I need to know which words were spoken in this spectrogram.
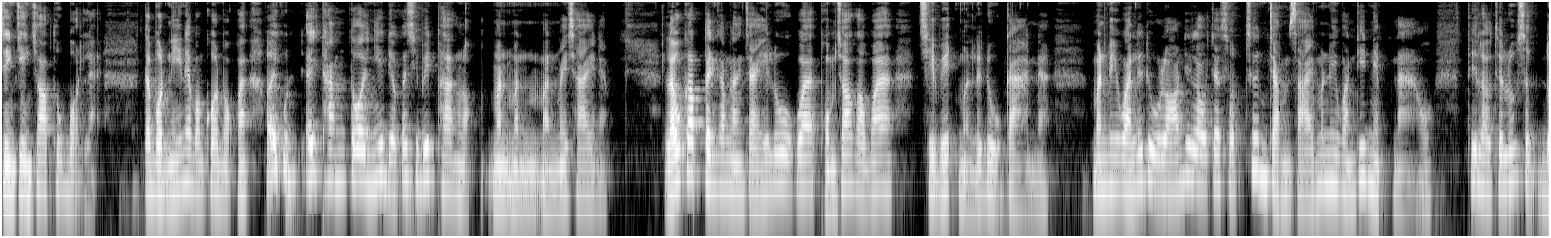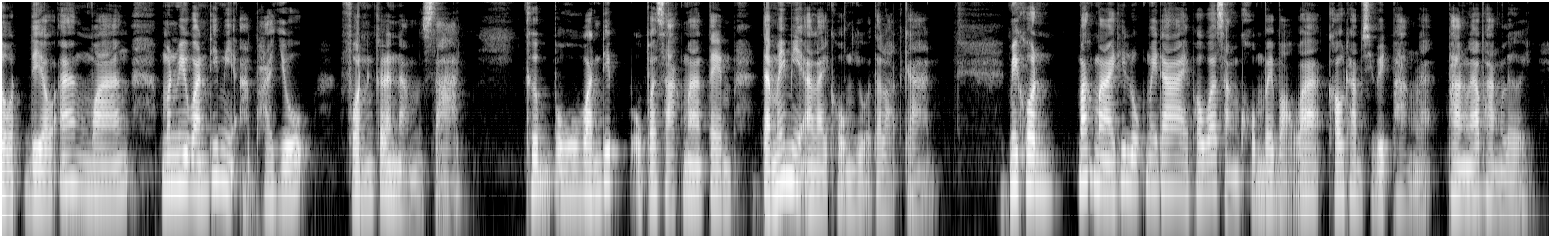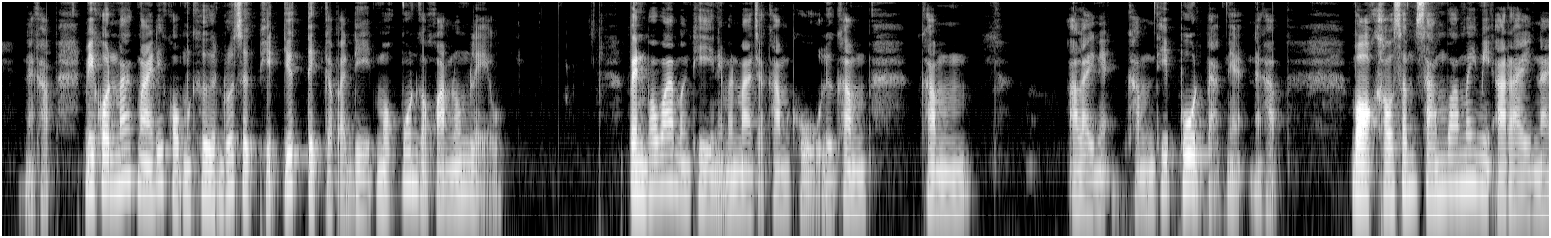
จริง ๆ ชอบทุกบทแหละ แต่บทนี้เนี่ยบางคนบอกว่าเฮ้ยคุณไอ้ทำตัวอย่างนี้เดี๋ยวก็ชีวิตพังหรอกมันมันมันไม่ใช่นะ แล้วก็เป็นกำลังใจให้ลูกว่า ผมชอบคำว่าชีวิตเหมือนฤดูกาลนะมันมีวันฤดูร้อนที่เราจะสดชื่นจำใสมันมีวันที่เหน็บหนาว ที่เราจะรู้สึกโดดเดี่ยวอ้างว้าง มันมีวันที่มีอพายุ ฝนกระหน่ำสาดคือวันที่อุปสรรคมาเต็ม แต่ไม่มีอะไรคงอยู่ตลอดการ มีคนมากมายที่ลุกไม่ได้ เพราะว่าสังคมไปบอกว่าเขาทำชีวิตพังแล้วพังแล้วพังเลยนะครับ มีคนมากมายที่ขมขื่นรู้สึกผิดยึดติดกับอดีต หมกมุ่นกับความล้มเหลว เป็นเพราะว่าบางทีเนี่ยมันมาจากคำขู่หรือคำคำอะไรเนี่ยคำที่พูดแบบเนี้ยนะครับ บอกเขาซ้ำๆว่าไม่มีอะไรใน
